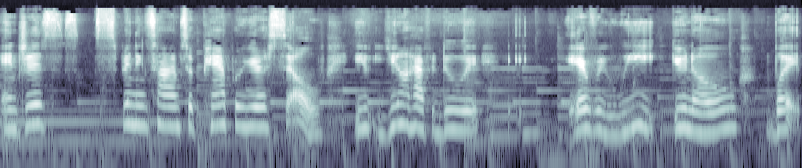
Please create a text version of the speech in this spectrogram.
And just spending time to pamper yourself. You you don't have to do it every week, you know, but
